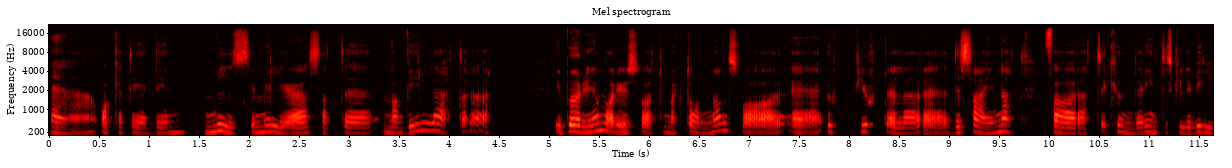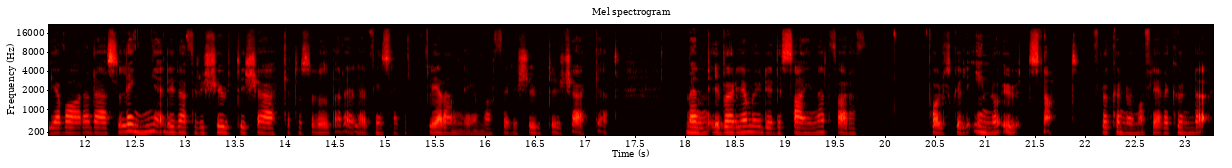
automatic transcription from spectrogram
Eh, och att det, det är en mysig miljö så att eh, man vill äta där. I början var det ju så att McDonalds var eh, uppgjort eller eh, designat för att kunder inte skulle vilja vara där så länge. Det är därför det tjuter i köket och så vidare. Eller det finns säkert flera anledningar varför det tjuter i köket. Men i början var ju det designat för att folk skulle in och ut snabbt. För då kunde de ha flera kunder.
